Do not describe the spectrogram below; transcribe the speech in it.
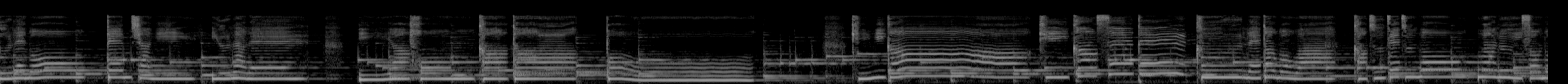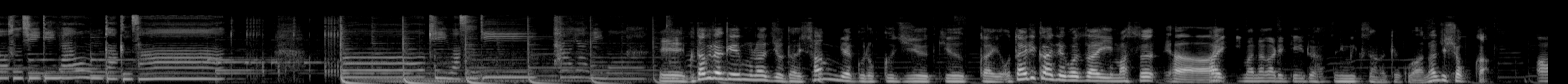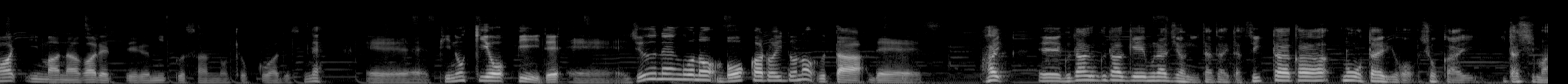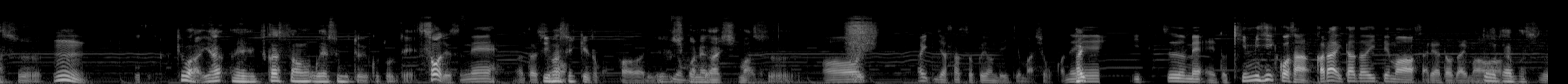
暮れの電車に揺られえー、ぐだぐだゲームラジオ第369回お便り会でございます。ははいい。今流れている初音ミクさんの曲は何でしょうか？はい。今流れているミクさんの曲はですね、えー、ピノキオ P で、えー、10年後のボーカロイドの歌です。はい。えー、ぐだぐだゲームラジオにいただいたツイッターからのお便りを紹介いたします。うん。今日はや、えー、塚さんお休みということで、そうですね。私すいませんけど、代わりによろしくお願いします。はーい。はい。じゃあ早速読んでいきましょうかね。はい1通目、えっ、と、君彦さんからいただいてます。ありがとうございあります。がとうございます。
